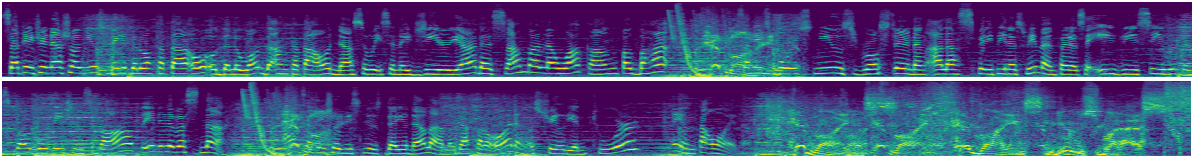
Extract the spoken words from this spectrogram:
Sa ating international news, may dalawang katao o dalawang daang katao na sawi sa Nigeria dahil sa malawakang pagbaha. Sa ating Headlines. sports news, roster ng Alas Pilipinas Women para sa AVC Women's Volleyball Nations Cup inilabas na. At sa ating Headline. showbiz news, Dionella magkakaroon ng Australian Tour ngayong taon. Headlines. Headlines. Headlines. News Blast.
